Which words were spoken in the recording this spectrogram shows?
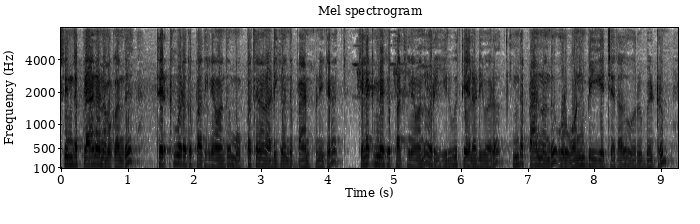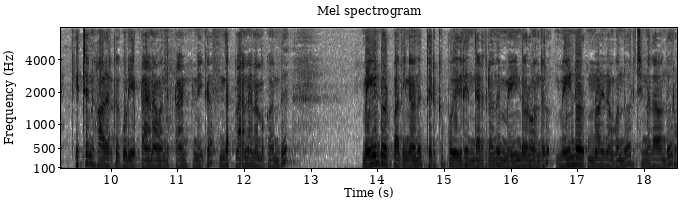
ஸோ இந்த பிளானை நமக்கு வந்து தெற்கு வடக்கு பார்த்தீங்கன்னா வந்து முப்பத்தி நாலு அடிக்கு வந்து பிளான் பண்ணிக்கிறேன் கிழக்கு மேற்கு பார்த்தீங்கன்னா வந்து ஒரு இருபத்தேழு அடி வரும். இந்த பிளான் வந்து ஒரு ஒன் பிஹெச் அதாவது ஒரு பெட்ரூம் கிச்சன் ஹால் இருக்கக்கூடிய பிளானை வந்து பிளான் பண்ணிக்கிறேன் இந்த பிளானை நமக்கு வந்து மெயின் டோர் பார்த்தீங்கன்னா வந்து தெற்கு பகுதியில் இந்த இடத்துல வந்து மெயின் டோர் வந்துடும் மெயின் டோருக்கு முன்னாடி நமக்கு வந்து ஒரு சின்னதாக வந்து ஒரு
